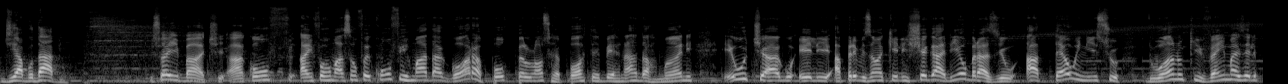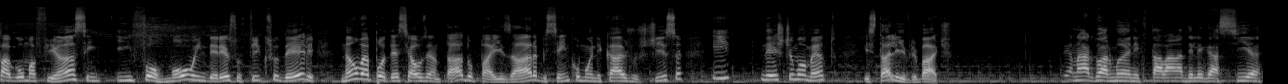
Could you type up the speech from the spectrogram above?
de Abu Dhabi? Isso aí, Bate. A, a, informação foi confirmada agora há pouco pelo nosso repórter Bernardo Armani. E o Thiago, ele, a previsão é que ele chegaria ao Brasil até o início do ano que vem, mas ele pagou uma fiança e informou o endereço fixo dele. Não vai poder se ausentar do país árabe sem comunicar à justiça e, neste momento, está livre, Bate. Bernardo Armani, que está lá na delegacia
